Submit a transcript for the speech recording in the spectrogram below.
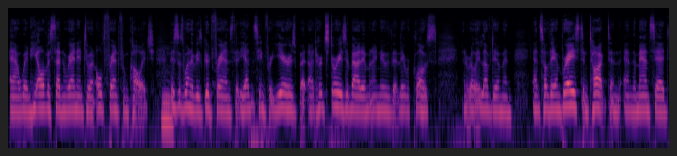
Uh, when he all of a sudden ran into an old friend from college. Hmm. This is one of his good friends that he hadn't seen for years, but I'd heard stories about him and I knew that they were close and really loved him and and so they embraced and talked and and the man said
